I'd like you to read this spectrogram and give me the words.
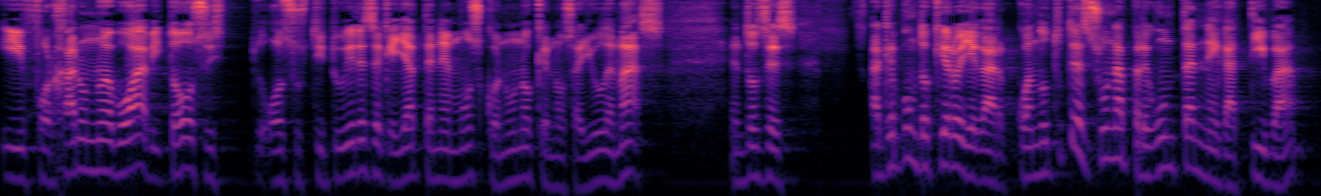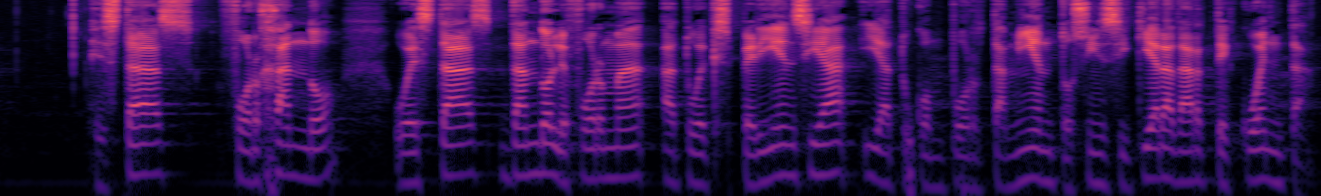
y forjar un nuevo hábito o, sustituir ese que ya tenemos con uno que nos ayude más. Entonces, ¿A qué punto quiero llegar? Cuando tú te haces una pregunta negativa, estás forjando o estás dándole forma a tu experiencia y a tu comportamiento sin siquiera darte cuenta.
